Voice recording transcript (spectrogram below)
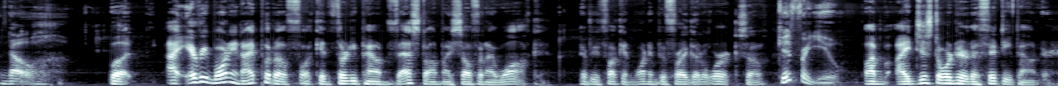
No. But I every morning I put a fucking thirty pound vest on myself and I walk every fucking morning before I go to work. So Good for you. I'm I just ordered a fifty pounder.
